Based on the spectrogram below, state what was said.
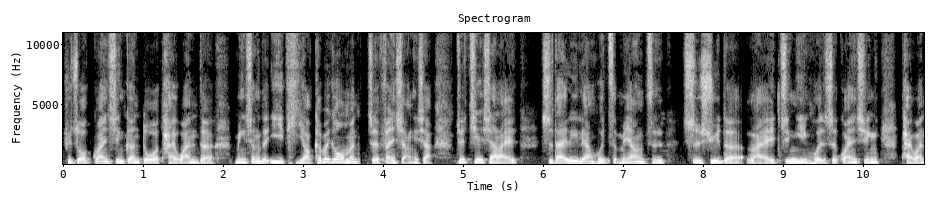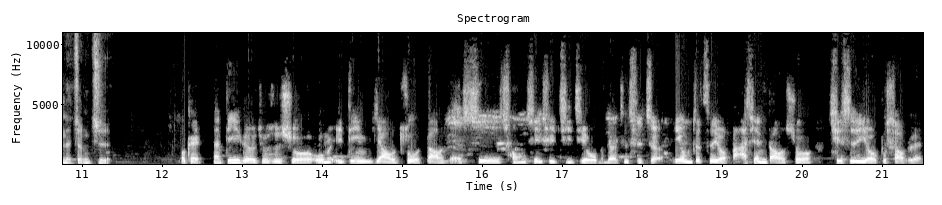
去做关心更多台湾的民生的议题哦。可不可以跟我们这分享一下，就接下来时代力量会怎么样子持续的来经营，或者是关心台湾的政治？OK，那第一个就是说，我们一定要做到的是重新去集结我们的支持者，因为我们这次有发现到说，其实有不少人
